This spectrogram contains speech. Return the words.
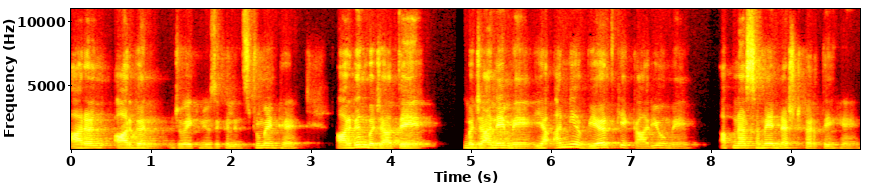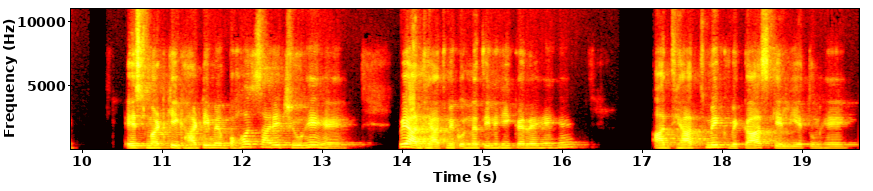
आरंग, आर्गन, जो एक म्यूजिकल इंस्ट्रूमेंट है, आर्गन बजाते बजाने में या अन्य व्यर्थ के कार्यों में अपना समय नष्ट करते हैं। इस मठ की घाटी में बहुत सारे चूहे हैं। वे आध्यात्मिक उन्नति नहीं कर रहे हैं। आध्यात्मिक विकास के लिए तुम्हें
